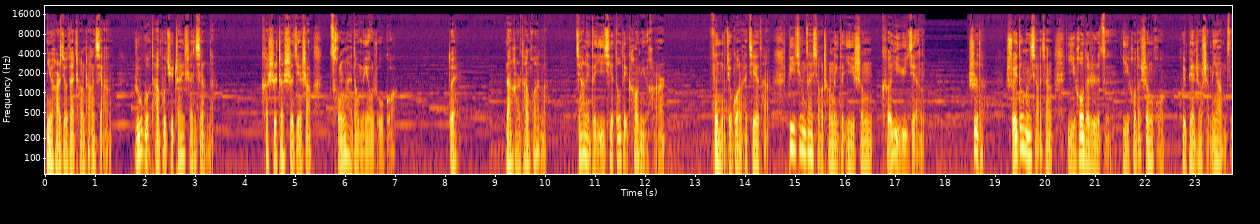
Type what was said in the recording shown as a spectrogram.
女孩就在常常想，如果她不去摘山杏呢？可是这世界上从来都没有如果。对，男孩瘫痪了，家里的一切都得靠女孩。父母就过来接他，毕竟在小城里的一生可以预见了。是的，谁都能想象以后的日子、以后的生活会变成什么样子。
